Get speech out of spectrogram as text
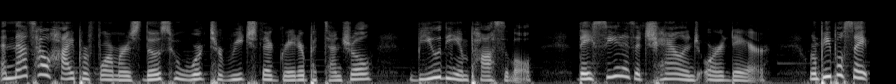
And that's how high performers, those who work to reach their greater potential, view the impossible. They see it as a challenge or a dare. When people say,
